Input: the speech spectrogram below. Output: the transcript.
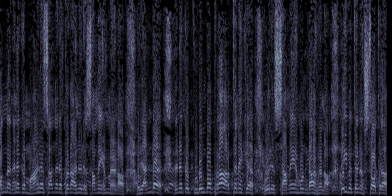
ഒന്ന് നിനക്ക് മാനസാന്തരപ്പെടാൻ ഒരു സമയം വേണം. രണ്ട് നിനക്ക് കുടുംബ പ്രാർത്ഥനയ്ക്ക് ഒരു സമയമുണ്ടാകണം ദൈവത്തിന് സ്തോത്ര.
